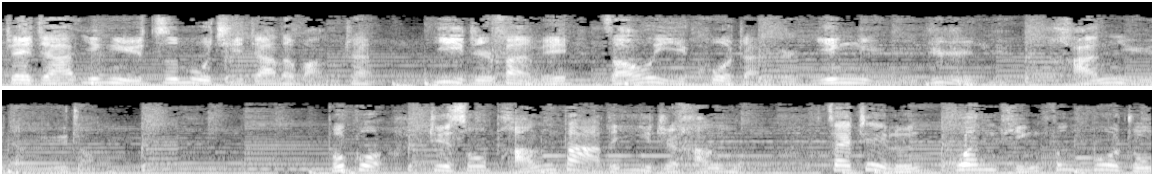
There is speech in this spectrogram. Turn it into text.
这家英语字幕起家的网站，译制范围早已扩展至英语、日语、韩语等语种。不过，这艘庞大的译制航母。在这轮关停风波中，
